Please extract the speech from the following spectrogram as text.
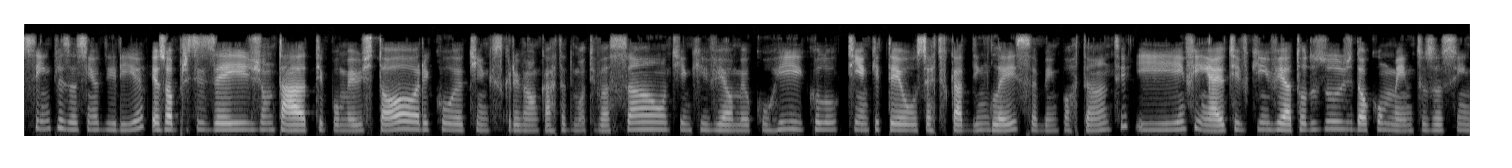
simples, assim, eu diria. Eu só precisei juntar, tipo, o meu histórico, eu tinha que escrever uma carta de motivação, tinha que enviar o meu currículo, tinha que ter o certificado de inglês, isso é bem importante. E, enfim, aí eu tive que enviar todos os documentos, assim,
